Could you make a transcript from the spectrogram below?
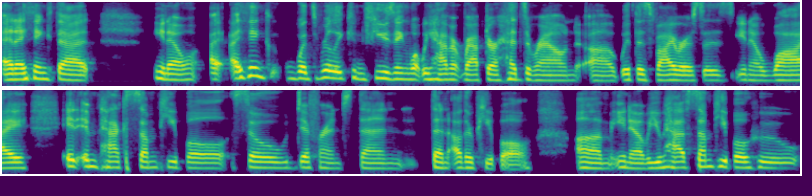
and I think that you know, I, I, think what's really confusing, what we haven't wrapped our heads around uh, with this virus is, you know, why it impacts some people so different than than other people. Um, you know, you have some people who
